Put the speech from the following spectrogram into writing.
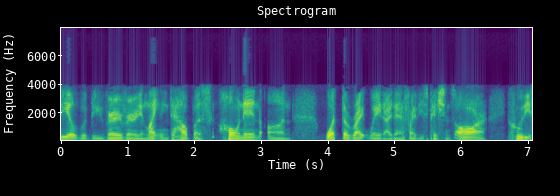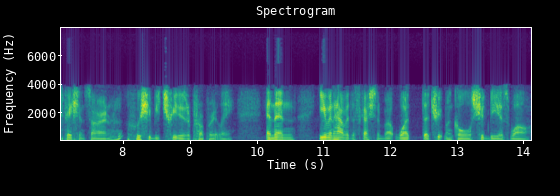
field would be very, very enlightening to help us hone in on what the right way to identify these patients are, who these patients are, and who should be treated appropriately. And then even have a discussion about what the treatment goals should be as well.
